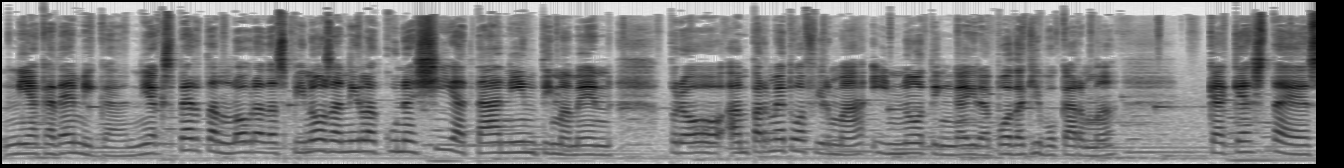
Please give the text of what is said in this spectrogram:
ni acadèmica, ni experta en l'obra d'Espinosa, ni la coneixia tan íntimament, però em permeto afirmar, i no tinc gaire por d'equivocar-me, que aquesta és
